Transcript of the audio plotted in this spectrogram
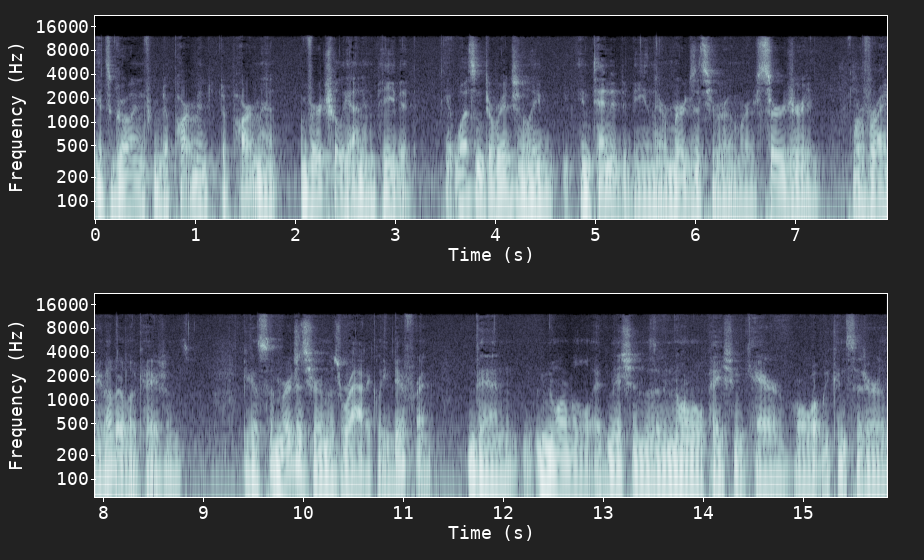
It's growing from department to department virtually unimpeded. It wasn't originally intended to be in their emergency room or surgery or a variety of other locations because emergency room is radically different than normal admissions and normal patient care or what we consider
